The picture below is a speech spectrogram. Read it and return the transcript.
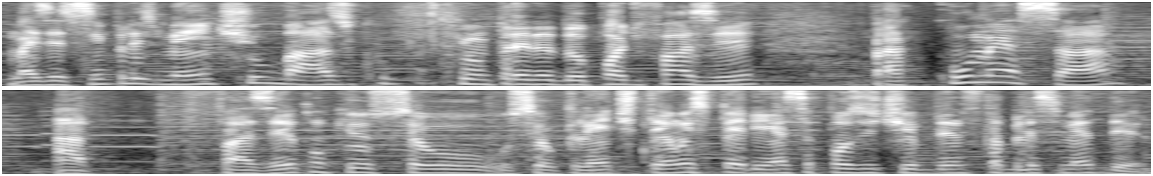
mas é simplesmente o básico que o empreendedor pode fazer para começar a fazer com que o seu, o seu cliente tenha uma experiência positiva dentro do estabelecimento dele.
